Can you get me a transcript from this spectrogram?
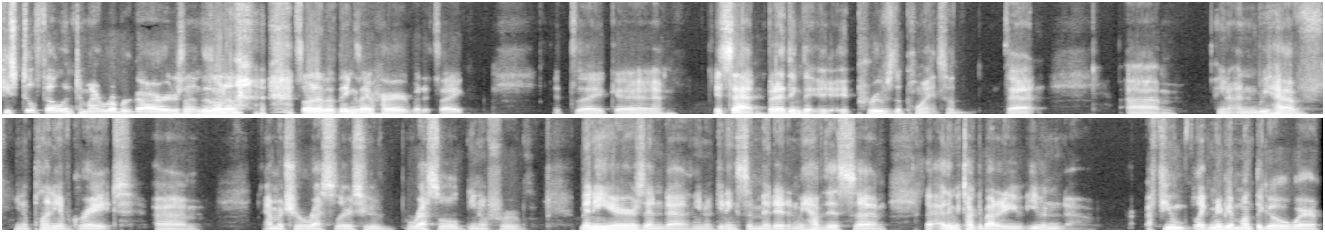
he still fell into my rubber guard or something. This is one of the, it's one of the things I've heard, but it's like it's like uh, it's sad, but I think that it, it proves the point so that um, you know, and we have you know plenty of great um, amateur wrestlers who wrestled you know for many years and uh, you know getting submitted, and we have this. Um, I think we talked about it even a few like maybe a month ago where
